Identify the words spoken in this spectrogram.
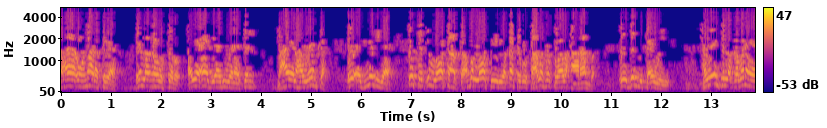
waxaa maaragtaya in la dhowrsado ayaa aad iyo aad u wanaagsan. Maxaa yeele haweenka oo ajnebiga qasad in loo taabto ama loo fiiriyo qasad u taabashasa waaba xaaraanba. Oo dembi kale weeye. Haweenkii la qabanaya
